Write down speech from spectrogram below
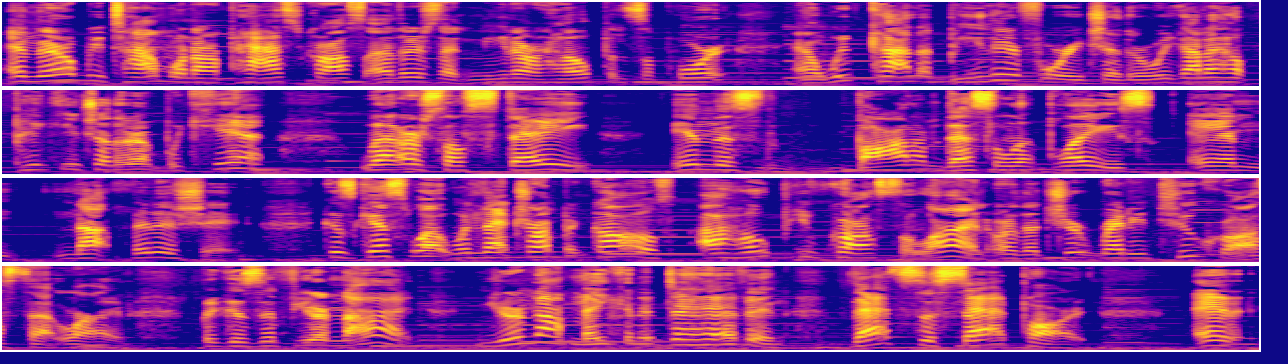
And there will be time when our paths cross others that need our help and support, and we've got to be there for each other. We got to help pick each other up. We can't let ourselves stay in this bottom desolate place and not finish it. Because guess what? When that trumpet calls, I hope you've crossed the line or that you're ready to cross that line. Because if you're not, you're not making it to heaven. That's the sad part. And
